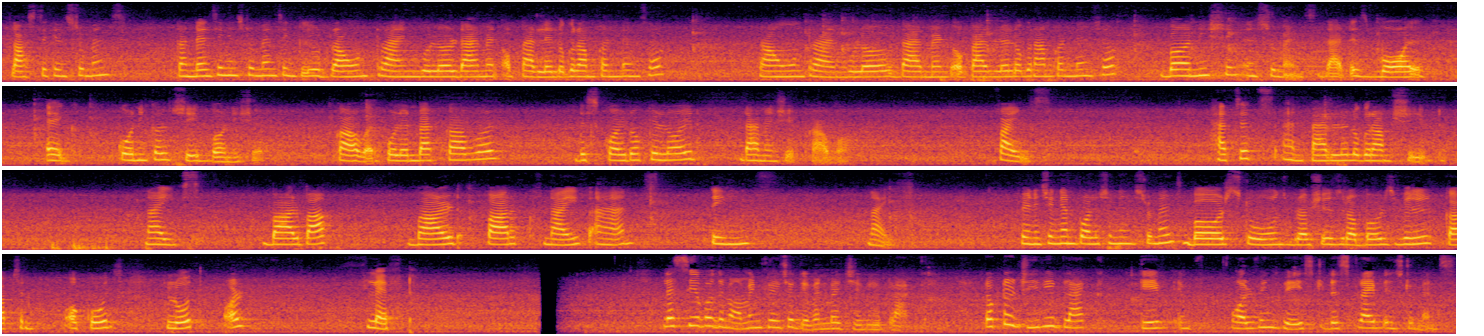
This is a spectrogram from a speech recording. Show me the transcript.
plastic instruments. Condensing instruments include round, triangular, diamond or parallelogram condenser, round, triangular, diamond or parallelogram condenser, burnishing instruments that is ball, egg, conical shape burnisher, carver, Hollenbach carver, discoid or cleoid, diamond shaped carver, files, hatchets and parallelogram shaped, knives, barback, barred park knife and sting knife. Finishing and polishing instruments, burrs, stones, brushes, rubbers, wheel, cups and codes, cloth, or left. Let's see about the nomenclature given by G.V. Black. Dr. G.V. Black gave following ways to describe instruments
